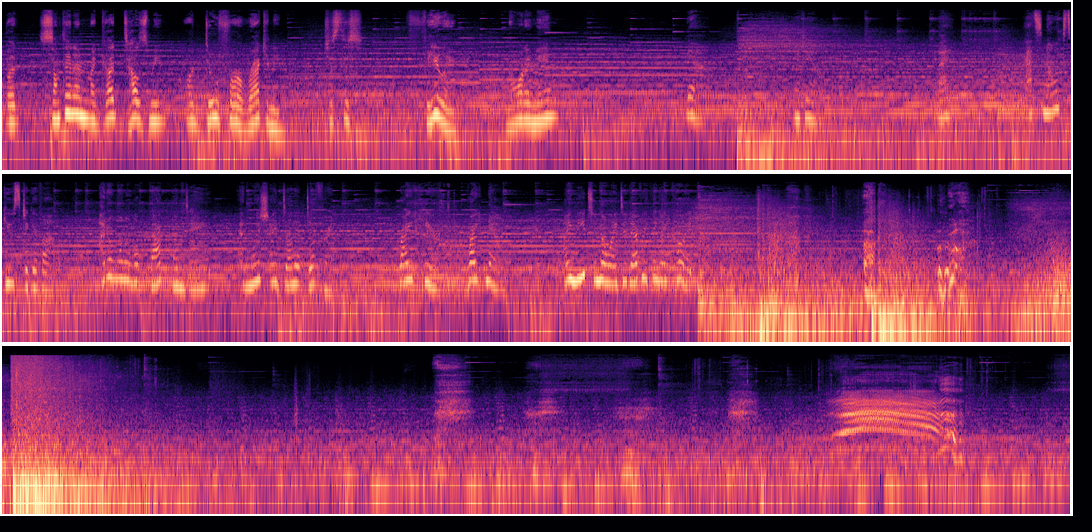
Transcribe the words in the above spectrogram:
But something in my gut tells me we're due for a reckoning. Just this feeling. Know what I mean? Yeah, I do. But that's no excuse to give up. I don't want to look back one day and wish I'd done it different. Right here, right now. I need to know I did everything I could.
